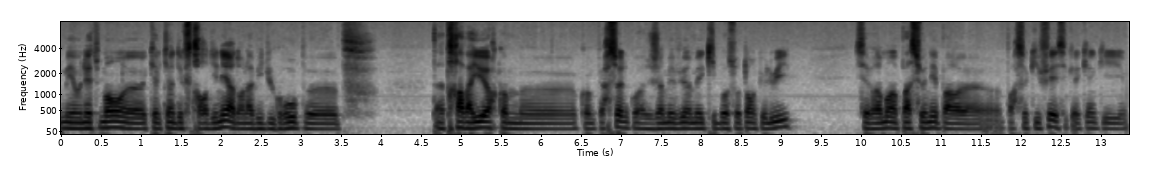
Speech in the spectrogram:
Mais honnêtement, euh, quelqu'un d'extraordinaire dans la vie du groupe. Euh, un travailleur comme, comme personne. J'ai jamais vu un mec qui bosse autant que lui c'est vraiment un passionné par, euh, par ce qu'il fait. C'est quelqu'un qui,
